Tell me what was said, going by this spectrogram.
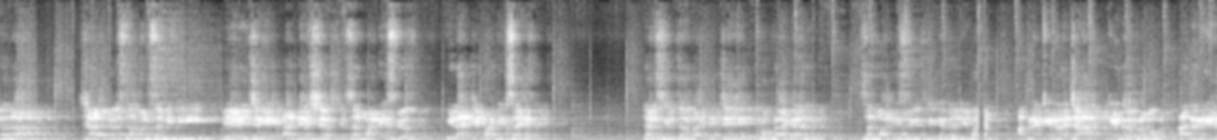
तथा शाळा व्यवस्थापन समिती वेळेचे अध्यक्ष सन्मान्य श्री विलाचे पाटील साहेब तर सिंचनचे प्रोप्रायटर सन्मान्य श्री जितेंद्रजी पाटील आपल्या केंद्राच्या केंद्र प्रमुख आदरणीय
